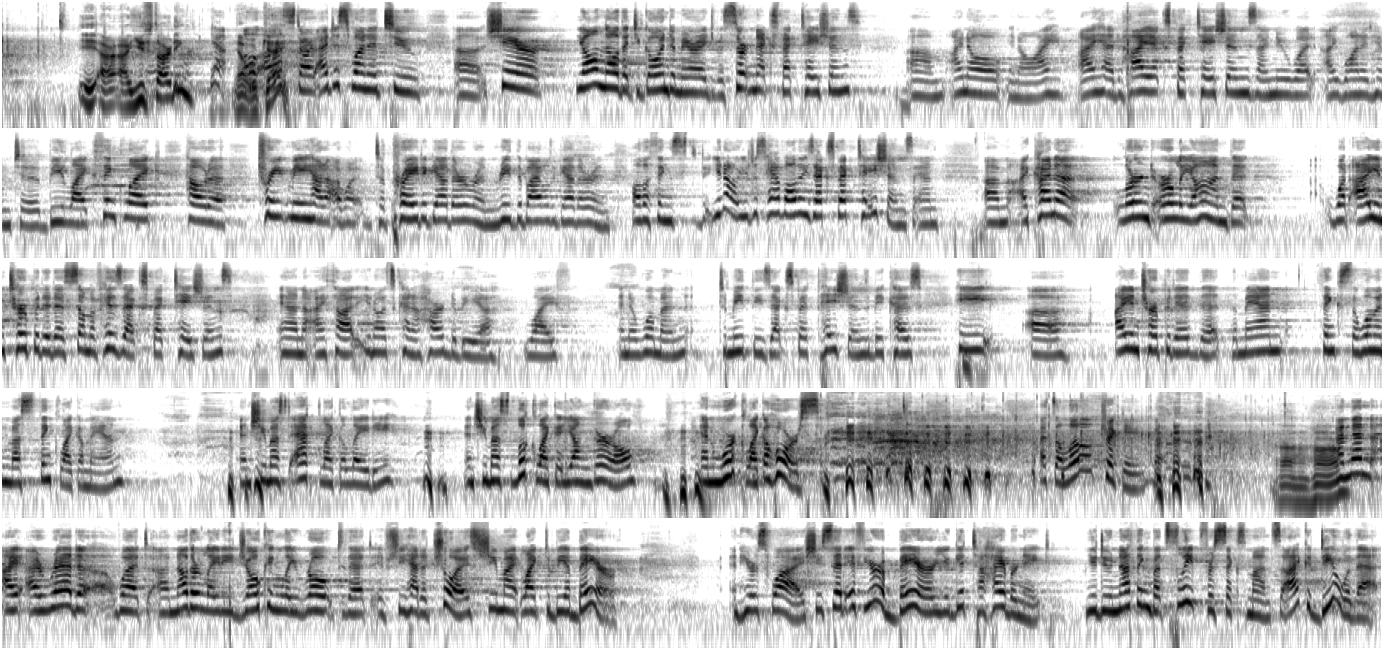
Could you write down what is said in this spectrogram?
are, are, you starting? Yeah. Oh, okay. I'll start. I just wanted to uh, share. You all know that you go into marriage with certain expectations. Um, I know, you know, I, I had high expectations. I knew what I wanted him to be like, think like, how to treat me, how to, I want to pray together and read the Bible together and all the things. You know, you just have all these expectations. And um, I kind of learned early on that what I interpreted as some of his expectations. And I thought, you know, it's kind of hard to be a wife and a woman to meet these expectations because he, uh, I interpreted that the man thinks the woman must think like a man, and she must act like a lady, and she must look like a young girl, and work like a horse. That's a little tricky. Uh-huh. And then I, I read uh, what another lady jokingly wrote that if she had a choice, she might like to be a bear. And here's why. She said, If you're a bear, you get to hibernate. You do nothing but sleep for six months. I could deal with that.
